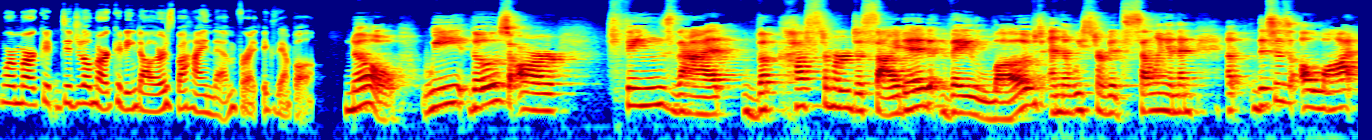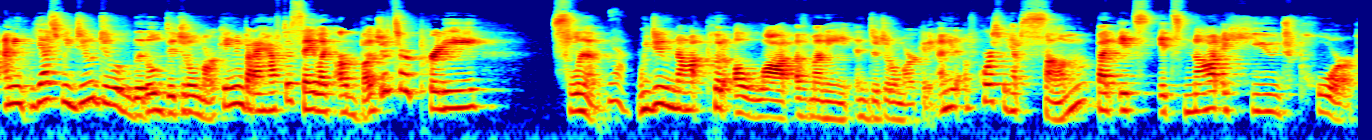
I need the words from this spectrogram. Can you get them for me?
more market digital marketing dollars behind them, for example? No. We those are things that the customer decided they loved and then we started selling and then uh, this is a lot i mean yes we do do a little digital marketing but i have to say like our budgets are pretty slim. Yeah. We do not put a lot of money in digital marketing. I mean of course we have some but it's it's not a huge pour.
